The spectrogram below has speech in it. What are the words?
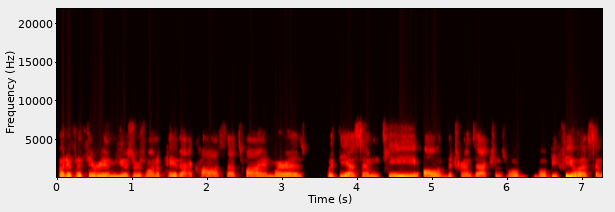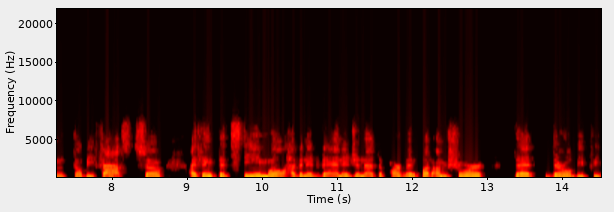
But if ethereum users want to pay that cost that's fine. Whereas with the smt all of the transactions will will be feeless and they'll be fast. So i think that Steem will have an advantage in that department but i'm sure that there will be pe-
